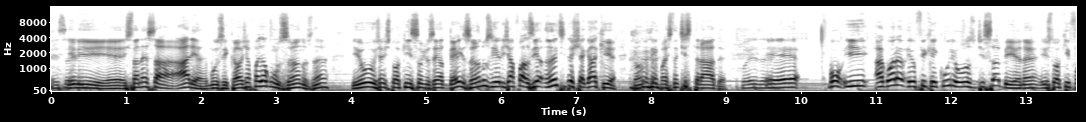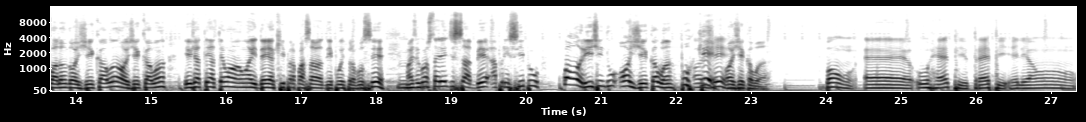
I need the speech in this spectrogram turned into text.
Aí. Ele é, está nessa área musical já faz alguns anos, né? Eu já estou aqui em São José há 10 anos e ele já fazia antes de eu chegar aqui. Então tem bastante estrada. Pois é. É, bom, e agora eu fiquei curioso de saber, né? Eu estou aqui falando OG Cauã, OG Cauã. Eu já tenho até uma, uma ideia aqui para passar depois para você, Uhum. mas eu gostaria de saber, a princípio, qual a origem do OG Cauã. Por que OG? OG Cauã? Bom, é, o rap, o trap, ele é um,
